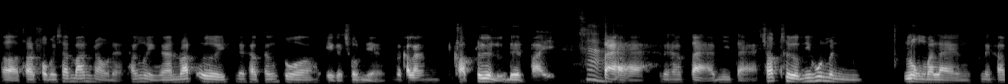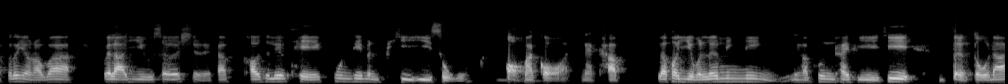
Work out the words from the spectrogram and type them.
เอ่อ transformation บ้านเราเนี่ยทั้งหน่วยงานรัฐเอ่ยนะครับทั้งตัวเอกชนเนี่ยมันกำลังขับเคลื่อนหรือเดินไปค่ะแต่นะครับแต่มีแต่ short term นี่หุ้นมันลงมาแรงนะครับ ก็ต้องยอมรับว่าเวลา yield surge เนี่ยนะครับเขาจะเลือกเทหุ้นที่มัน PE สูงออกมาก่อนนะครับ แล้วพอยิวมันเริ่มนิ่งๆนะครับหุ้น high PE ที่เติบโตได้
